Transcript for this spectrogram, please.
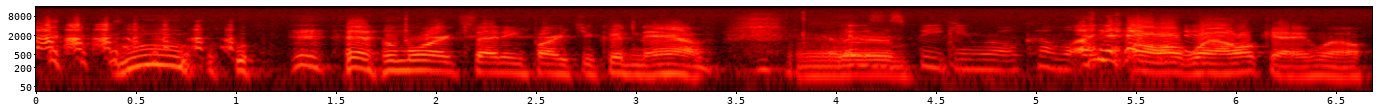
Ooh, a more exciting part you couldn't have. Yeah, it was a speaking role. Come on. Oh, well, okay, well.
